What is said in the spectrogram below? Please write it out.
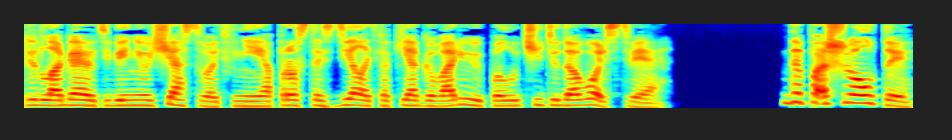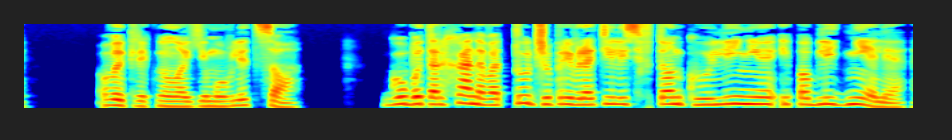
Предлагаю тебе не участвовать в ней, а просто сделать, как я говорю, и получить удовольствие». «Да пошел ты!» — выкрикнула ему в лицо. Губы Тарханова тут же превратились в тонкую линию и побледнели.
